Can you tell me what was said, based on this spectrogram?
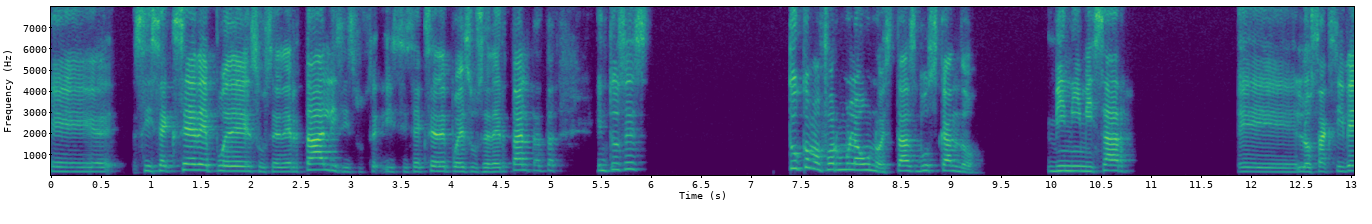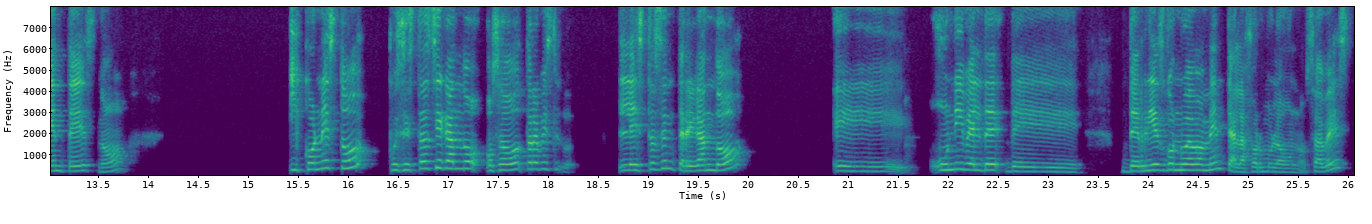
Eh, si se excede puede suceder tal y si, y si se excede puede suceder tal, tal, tal. Entonces, tú como Fórmula 1 estás buscando minimizar eh, los accidentes, ¿no? Y con esto, pues estás llegando, o sea, otra vez le estás entregando eh, un nivel de, de, de riesgo nuevamente a la Fórmula 1, ¿sabes?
